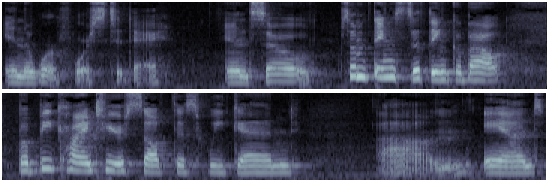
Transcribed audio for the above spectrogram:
in the workforce today? And so, some things to think about, but be kind to yourself this weekend. Um, and,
